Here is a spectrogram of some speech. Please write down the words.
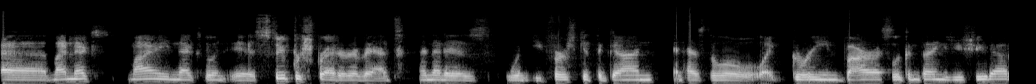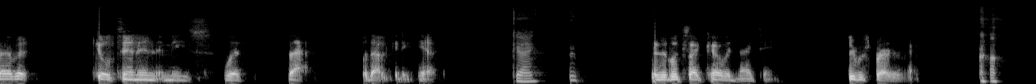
Uh, my next my next one is super spreader event, and that is when you first get the gun and has the little like green virus looking things you shoot out of it. Kill ten enemies with that without getting hit okay. because it looks like COVID nineteen. Super spreader event.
